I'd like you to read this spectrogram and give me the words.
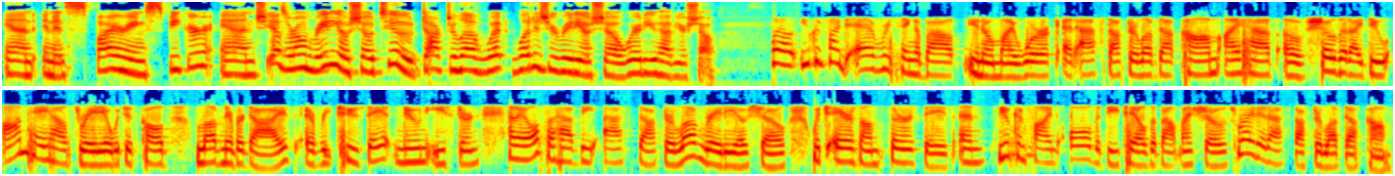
and an inspiring speaker, and she has her own radio show too. Dr. Love, what, what is your radio show? Where do you have your show? Well, you can find everything about, you know, my work at AskDrLove.com. I have a show that I do on Hay House Radio, which is called Love Never Dies, every Tuesday at noon Eastern. And I also have the Ask Dr. Love radio show, which airs on Thursdays. And you can find all the details about my shows right at AskDrLove.com.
